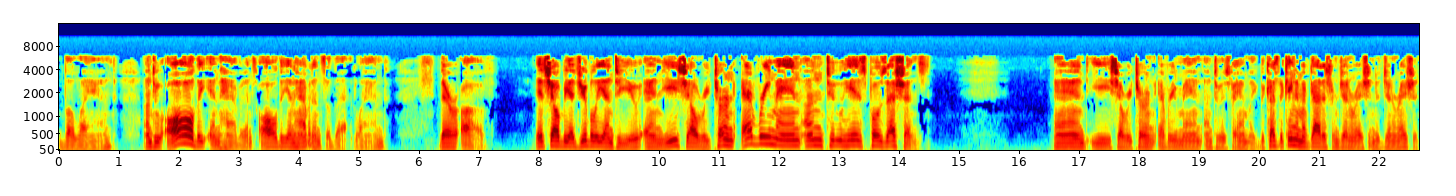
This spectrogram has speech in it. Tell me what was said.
the land unto all the inhabitants, all the inhabitants of that land thereof. It shall be a jubilee unto you, and ye shall return every man unto his possessions. And ye shall return every man unto his family, because the kingdom of God is from generation to generation.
